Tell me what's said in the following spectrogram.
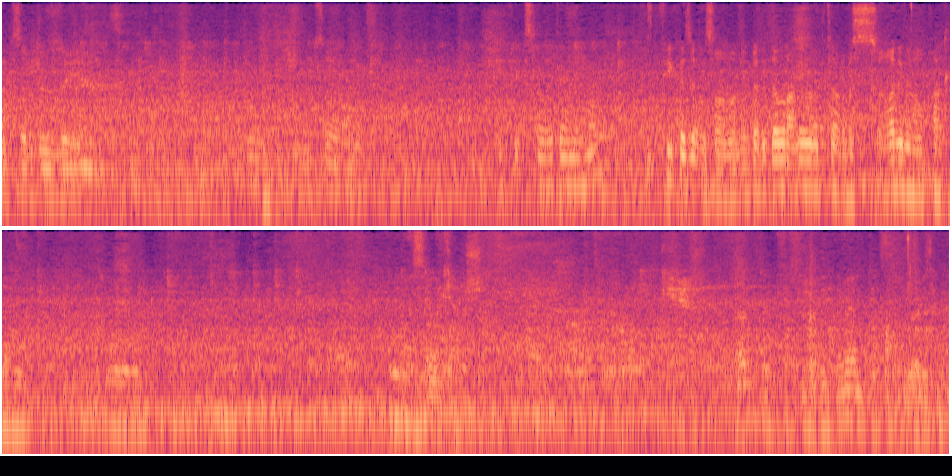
نحسب جزئية. في إصابة في كذا إصابة. بدك تدور عليهم أكثر بس غالبا أوقات لهم Thank.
